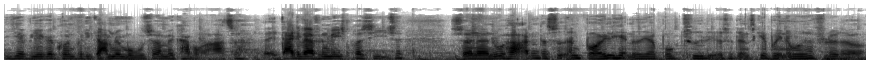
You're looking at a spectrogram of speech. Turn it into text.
de her virker kun på de gamle motorer med karburator. Der er det i hvert fald mest præcise. Så når jeg nu har den, der sidder en bøjle hernede, jeg har brugt tidligere, så den skal jeg på en eller anden måde have flyttet op.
